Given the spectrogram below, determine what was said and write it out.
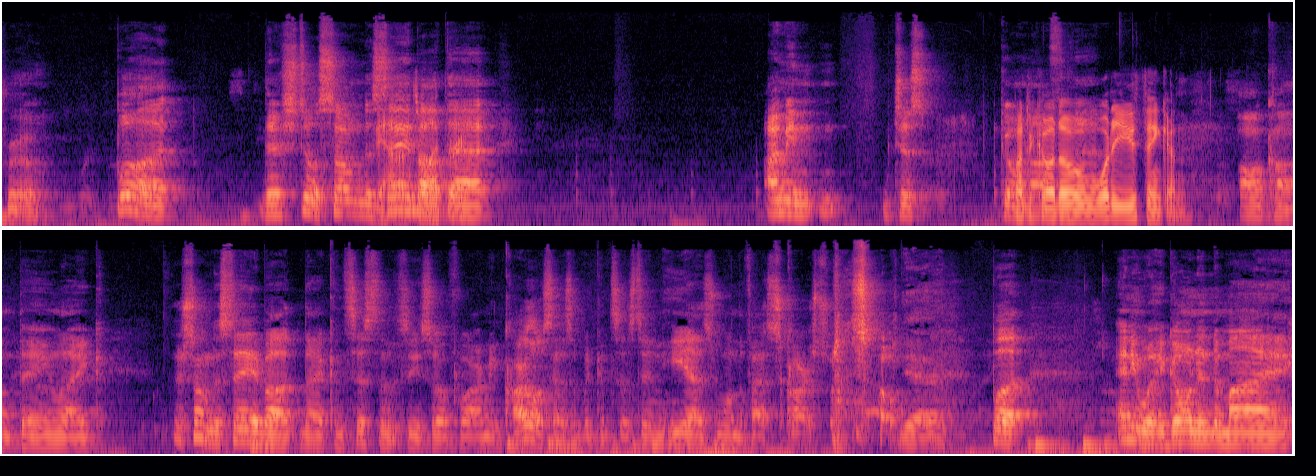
True. But there's still something to Yeah, say that's all I about that. I mean, just going But Dakota, of that what are you thinking? Ocon thing, like, there's something to say about that consistency so far. I mean, Carlos hasn't been consistent. He has one of the fastest cars, so. yeah. But anyway, going into my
